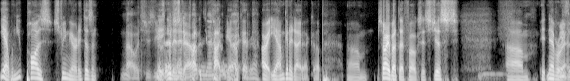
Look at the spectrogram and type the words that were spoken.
yeah, when you pause StreamYard, it doesn't. No, it's just you It- edit just it out. cut, and cut, yeah, okay. in. All right, yeah, I'm gonna die back up. Um, sorry about that, folks. It's just um, it never ends.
